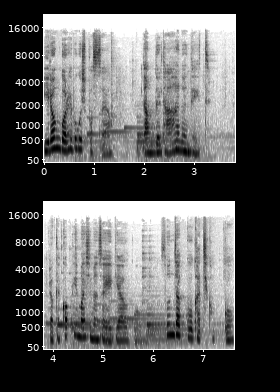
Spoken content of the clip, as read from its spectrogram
이런 걸 해보고 싶었어요. 남들 다 하는 데이트. 이렇게 커피 마시면서 얘기하고, 손잡고 같이 걷고,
